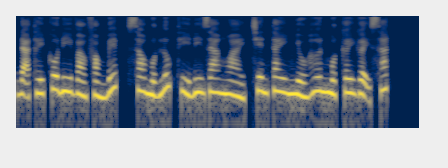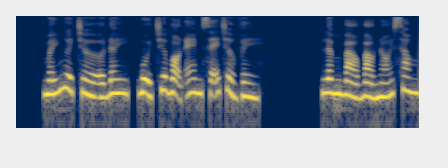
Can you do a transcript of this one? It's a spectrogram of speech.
đã thấy cô đi vào phòng bếp, sau một lúc thì đi ra ngoài, trên tay nhiều hơn một cây gậy sắt. Mấy người chờ ở đây, buổi trưa bọn em sẽ trở về. Lâm bảo bảo nói xong,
